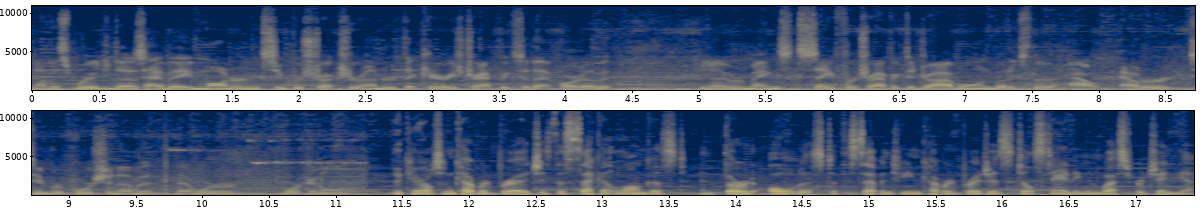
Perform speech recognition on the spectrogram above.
Now this bridge does have a modern superstructure under it that carries traffic, so that part of it you know, remains safe for traffic to drive on, but it's the out, outer timber portion of it that we're working on. The Carrollton Covered Bridge is the second longest and third oldest of the 17 covered bridges still standing in West Virginia,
